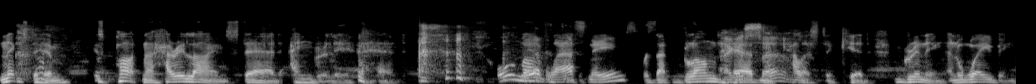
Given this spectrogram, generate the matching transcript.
Next to him, his partner Harry Lime stared angrily ahead. All They Marv have last names. was that blonde-haired so. McCallister kid grinning and waving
